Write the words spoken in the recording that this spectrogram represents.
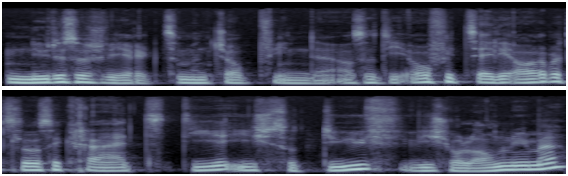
nicht so schwierig, einen Job zu finden. Also die offizielle Arbeitslosigkeit, die ist so tief wie schon lange nicht mehr.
